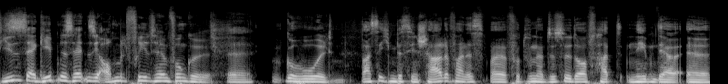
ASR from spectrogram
dieses Ergebnis hätten sie auch mit Friedhelm Funkel äh, geholt. Was ich ein bisschen schade fand, ist, äh, Fortuna Düsseldorf hat neben der äh,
